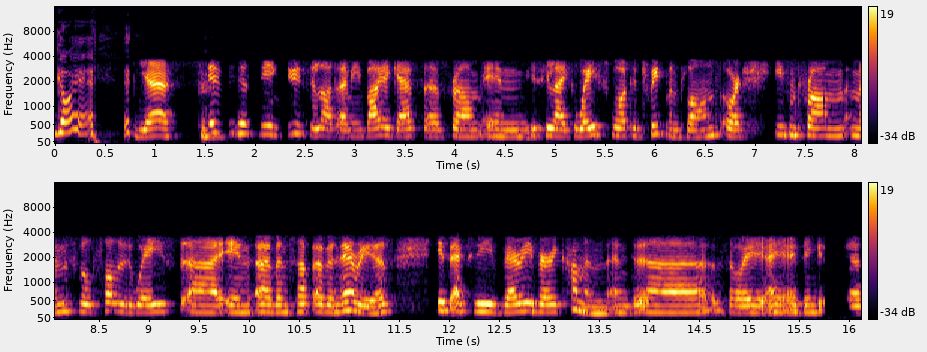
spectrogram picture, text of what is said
Go ahead. Yes, it is being used a lot. I mean, biogas uh, from in you see like wastewater treatment plants, or even from municipal solid waste uh, in urban suburban areas, is actually very very common. And uh, so I, I think. Uh,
